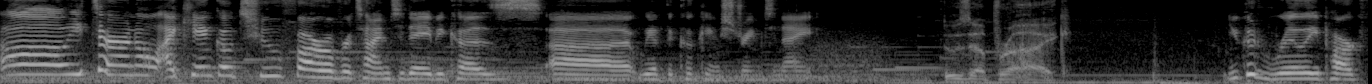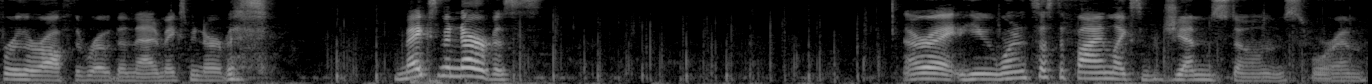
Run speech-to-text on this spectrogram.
Oh, Eternal! I can't go too far over time today because uh, we have the cooking stream tonight. Who's up for a hike? You could really park further off the road than that. It makes me nervous. makes me nervous. Alright, he wants us to find like some gemstones for him.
